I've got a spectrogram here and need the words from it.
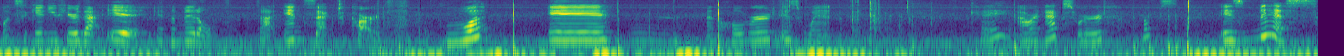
Once again, you hear that I in the middle, that insect card. And the whole word is win. Okay, our next word, whoops, is miss.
